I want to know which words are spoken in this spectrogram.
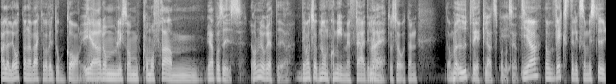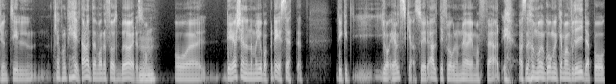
Alla låtarna verkar vara väldigt organiska. ja, de liksom kommer fram. Ja, precis. Det har du nog rätt i. Ja. Det var inte så att någon kom in med en färdig Nej. låt och så, utan de, har utvecklats på något sätt. Ja, de växte liksom i studion till kanske något helt annat än vad den först började som. Mm. Och eh, det jag känner när man jobbar på det sättet, vilket jag älskar, så är det alltid frågan om när är man färdig? Alltså hur många gånger kan man vrida på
